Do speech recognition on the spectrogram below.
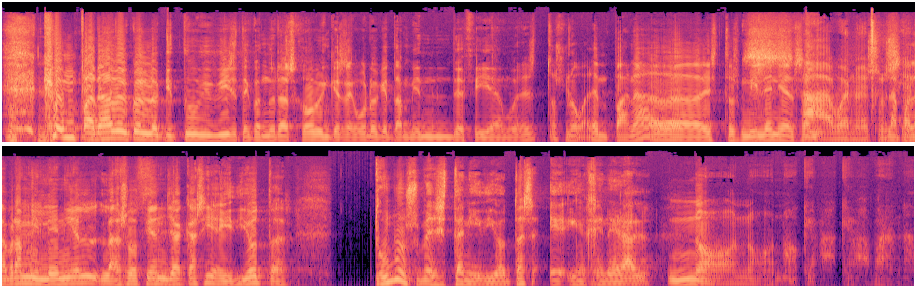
comparado con lo que tú viviste cuando eras joven, que seguro que también decían, pues estos no valen para nada, estos millennials. Ah, bueno, eso La sí. palabra millennial la asocian ya casi a idiotas. ¿Tú nos ves tan idiotas eh, en general? No, no, no, que va, que va, para nada.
